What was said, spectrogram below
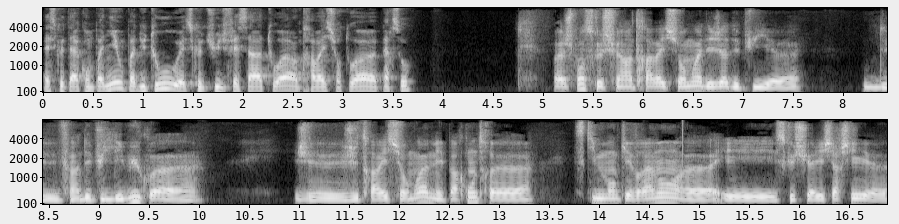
Est-ce que tu es accompagné ou pas du tout? Est-ce que tu fais ça à toi, un travail sur toi perso? Je pense que je fais un travail sur moi déjà depuis de, enfin depuis le début quoi. Je, je travaille sur moi, mais par contre, euh, ce qui me manquait vraiment euh, et ce que je suis allé chercher euh,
